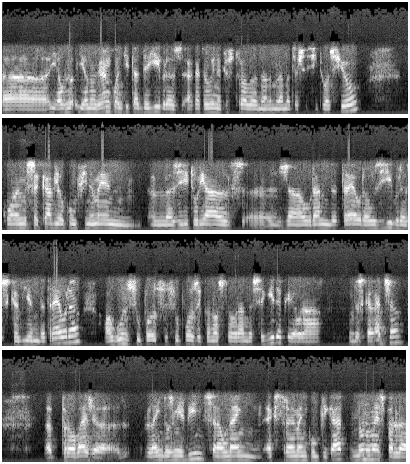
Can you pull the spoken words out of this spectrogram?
Uh, hi, ha una, hi ha una gran quantitat de llibres a Catalunya que es troben en la mateixa situació. Quan s'acabi el confinament, les editorials uh, ja hauran de treure els llibres que havien de treure. Alguns supos, suposa que no es trauran de seguida, que hi haurà un descaratge. Uh, però, vaja, l'any 2020 serà un any extremament complicat, no només per la,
